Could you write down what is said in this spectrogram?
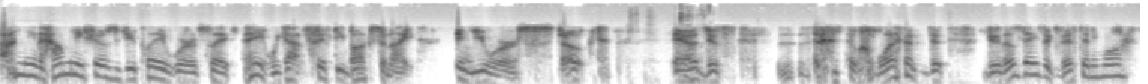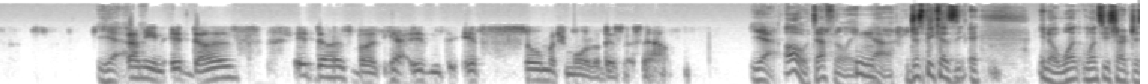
I mean, how many shows did you play where it's like, hey, we got fifty bucks tonight, and you were stoked? You know, just what do, do those days exist anymore? Yeah, I mean, it does, it does, but yeah, it, it's so much more of a business now. Yeah. Oh, definitely. Yeah. Just because, eh, you know, once once you start to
